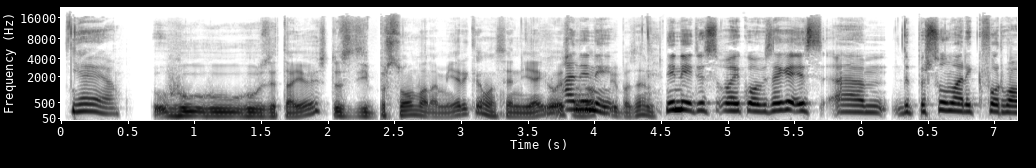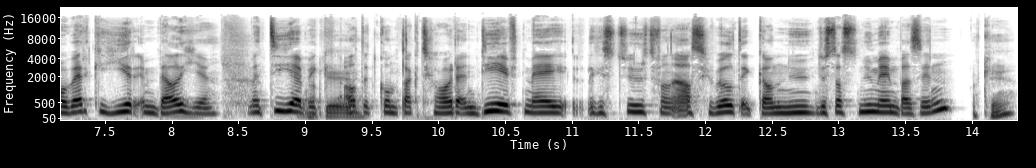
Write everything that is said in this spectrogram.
Ja, ja. Hoe, hoe, hoe zit dat juist? Dus die persoon van Amerika, van San Diego, is Ah, nog nee, nee. uw bazin. Nee, nee, dus wat ik wou zeggen is, ehm, de persoon waar ik voor wou werken hier in België, met die heb ik altijd contact gehouden. En die heeft mij gestuurd van, als je wilt, ik kan nu. Dus dat is nu mijn bazin. Oké.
